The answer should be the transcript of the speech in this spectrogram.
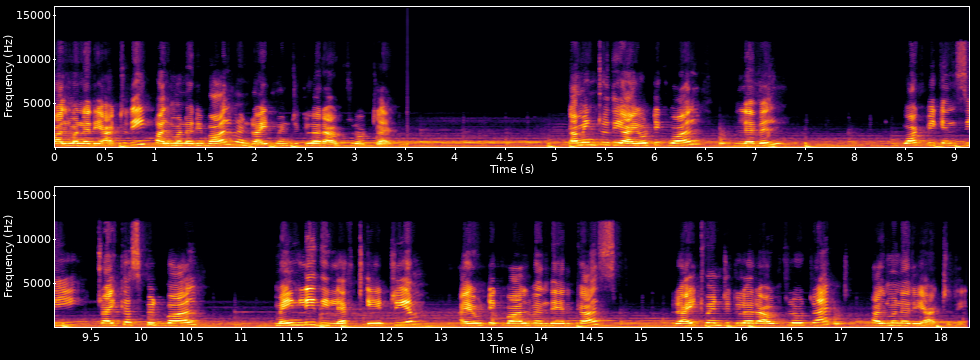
pulmonary artery, pulmonary valve, and right ventricular outflow tract. Coming to the aortic valve level, what we can see tricuspid valve, mainly the left atrium, aortic valve and their cusp, right ventricular outflow tract, pulmonary artery.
